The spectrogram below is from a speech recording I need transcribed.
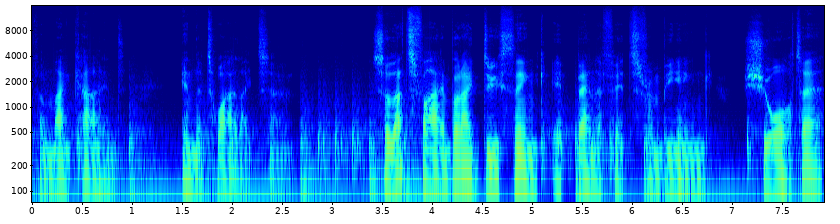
for mankind in the Twilight Zone. So that's fine, but I do think it benefits from being shorter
